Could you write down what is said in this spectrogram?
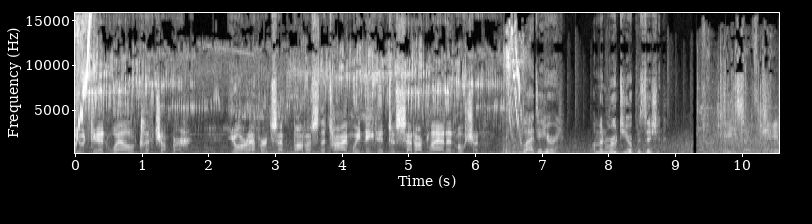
You did well, Cliffjumper. Your efforts have bought us the time we needed to set our plan in motion. Glad to hear it. I'm en route to your position. Gates of Kaon.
